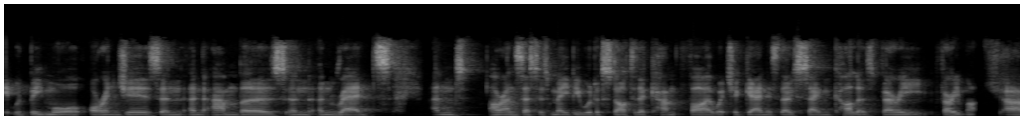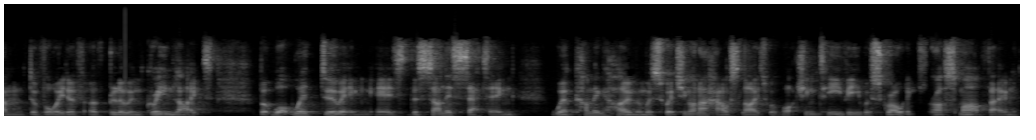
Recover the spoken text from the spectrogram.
it would be more oranges and, and ambers and, and reds. And our ancestors maybe would have started a campfire, which again is those same colors, very, very much um, devoid of, of blue and green light. But what we're doing is the sun is setting, we're coming home and we're switching on our house lights, we're watching TV, we're scrolling through our smartphone,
